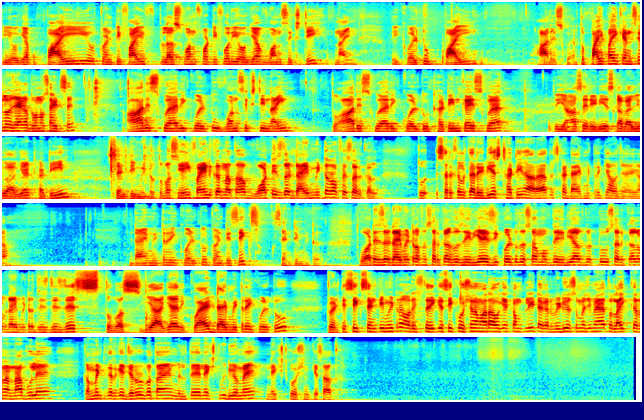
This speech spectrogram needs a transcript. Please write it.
तो ये हो गया पाई 25 प्लस 144 ये हो गया 169 equal to pi R square. तो पाई पाई कैंसिल हो जाएगा दोनों साइड से। आर स्क्वायर इक्वल टू 169 तो आर स्क्वायर इक्वल टू 13 का स्क्वायर। तो यहाँ से रेडियस का वैल्यू आ गया 13 सेंटीमीटर। तो बस यही फाइंड करना था what is the diameter of a circle तो सर्कल का रेडियस 13 आ रहा है तो इसका डायमीटर क्या हो जाएगा? Diameter equal to 26 centimeter. So what is the diameter of a circle whose area is equal to the sum of the area of the two circle of diameter this this this तो बस ये आ गया required diameter equal to 26 centimetre और इस तरीके से question हमारा हो गया कंप्लीट अगर वीडियो समझ में आया तो लाइक करना ना भूलें कमेंट करके ज़रूर बताएँ मिलते हैं नेक्स्ट वीडियो में नेक्स्ट क्वेश्चन के साथ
